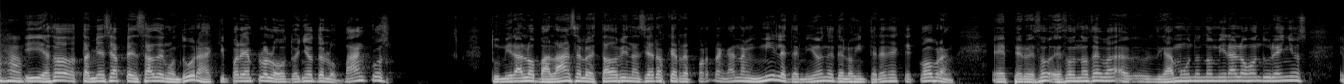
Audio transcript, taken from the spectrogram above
Ajá. Y eso también se ha pensado en Honduras. Aquí, por ejemplo, los dueños de los bancos, Tú miras los balances, los estados financieros que reportan, ganan miles de millones de los intereses que cobran. Eh, pero eso, eso no se va, digamos, uno no mira a los hondureños eh,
